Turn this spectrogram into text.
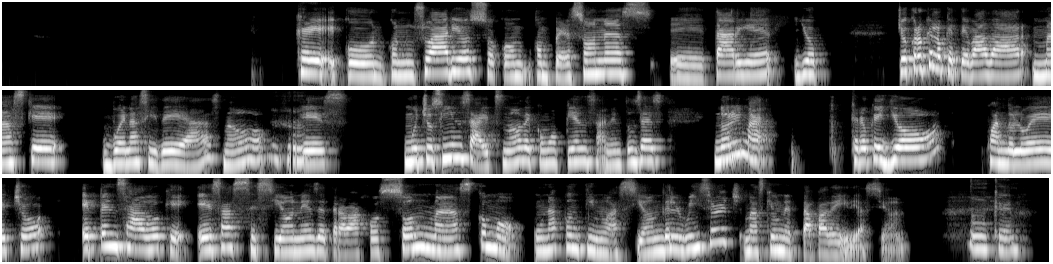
con, con, usuarios o con, con personas eh, target, yo, yo creo que lo que te va a dar más que buenas ideas, ¿no? Es muchos insights, ¿no? De cómo piensan. Entonces, no lo, creo que yo, cuando lo he hecho, he pensado que esas sesiones de trabajo son más como una continuación del research más que una etapa de ideación. Ok.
